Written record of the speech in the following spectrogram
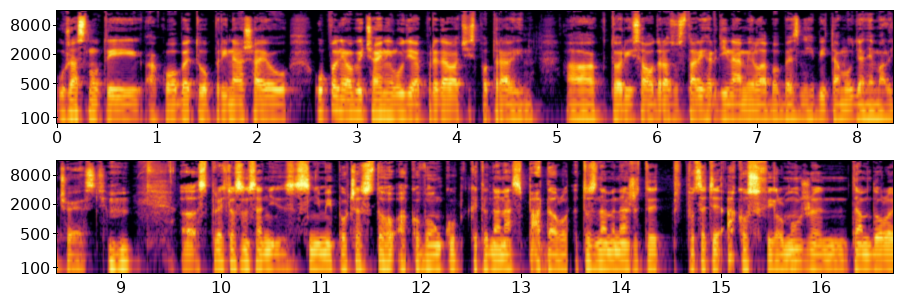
úžasnutý, akú obetu prinášajú úplne obyčajní ľudia, predávači z potravín, ktorí sa odrazu stali hrdinami, lebo bez nich by tam ľudia nemali čo jesť. Mm-hmm. Spriateľ som sa s nimi počas toho, ako vonku, keď to na nás padalo. To znamená, že to je v podstate ako z filmu, že tam dole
